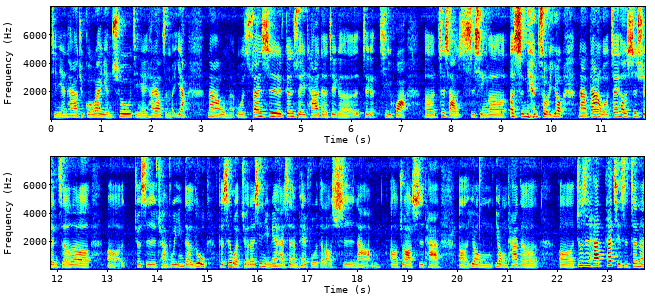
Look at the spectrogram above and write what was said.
几年他要去国外演出，几年他要怎么样？那我们我算是跟随他的这个这个计划，呃，至少实行了二十年左右。那当然我最后是选择了。呃，就是传福音的路，可是我觉得心里面还是很佩服我的老师。那呃，朱老师他呃用用他的呃，就是他他其实真的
